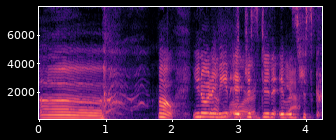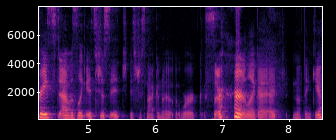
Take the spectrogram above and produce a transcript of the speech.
oh oh you know what i Good mean it just didn't it Yeah. was just crazy i was like it's just it, it's just not gonna work sir like I, I no thank you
